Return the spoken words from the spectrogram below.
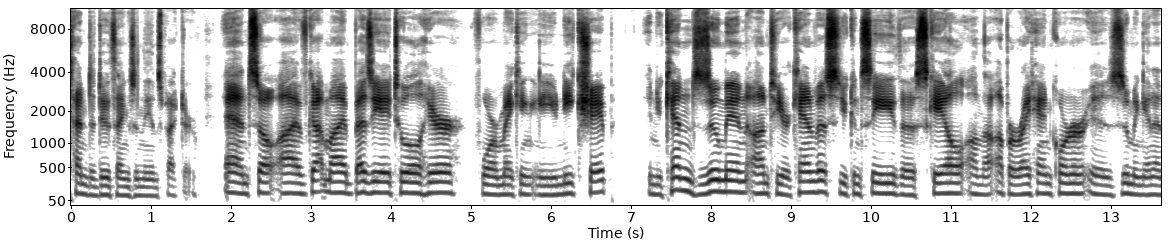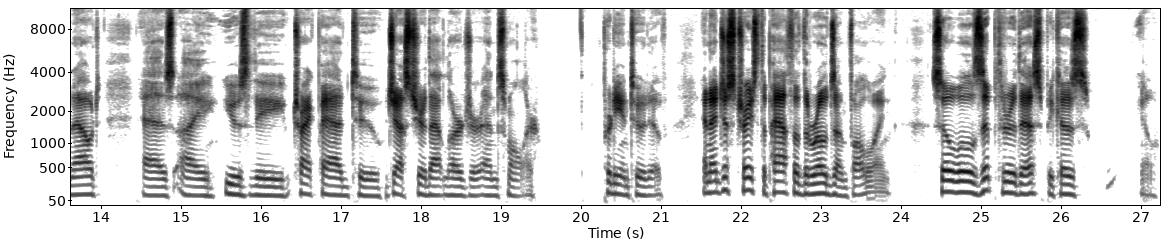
tend to do things in the inspector. And so I've got my Bezier tool here for making a unique shape. And you can zoom in onto your canvas. You can see the scale on the upper right hand corner is zooming in and out as I use the trackpad to gesture that larger and smaller. Pretty intuitive and I just trace the path of the roads I'm following. So we'll zip through this because, you know,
